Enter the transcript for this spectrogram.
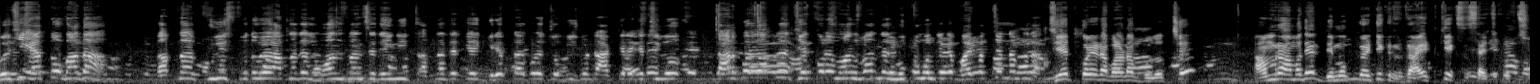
বলছি, এত বাধা। আপনার পুলিশ প্রথমে আপনাদের লঞ্চ ব্রাঞ্চে দেয়নি, আপনাদেরকে গ্রেফতার করে চব্বিশ ঘণ্টা আটকে রেখেছিল। তারপরে আপনারা চেক করে মঞ্চ বাঁধলেন মুখ্যমন্ত্রীকে ভয় পাচ্ছেন না আপনারা? জেদ করে এটা বলাটা ভুল হচ্ছে। আমরা আমাদের ডেমোক্রেটিক রাইটকে এক্সারসাইজ করছি।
